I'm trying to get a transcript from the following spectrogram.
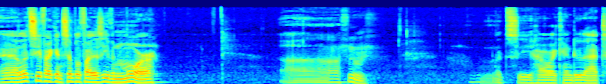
uh, let's see if I can simplify this even more. Uh, hmm. Let's see how I can do that.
